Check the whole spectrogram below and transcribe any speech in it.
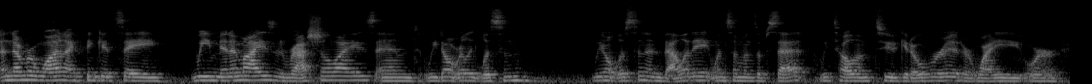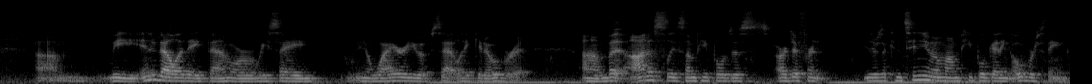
uh, number one, I think it's a we minimize and rationalize and we don't really listen we don't listen and validate when someone's upset. We tell them to get over it, or why do you, or um, we invalidate them, or we say you know, why are you upset? Like, get over it. Um, but honestly, some people just are different. There's a continuum on people getting over things.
